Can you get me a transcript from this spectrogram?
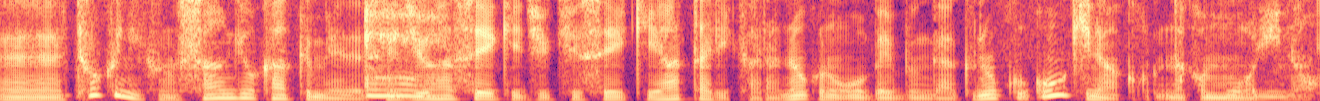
えー特にこの産業革命ですね、ええ18世紀19世紀あたりからのこの欧米文学の大きななんか森の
